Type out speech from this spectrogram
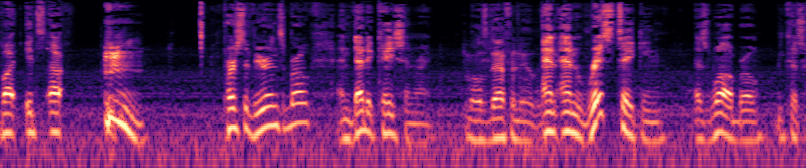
but it's uh, perseverance, bro, and dedication, right? Most definitely. And and risk taking as well, bro. Because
